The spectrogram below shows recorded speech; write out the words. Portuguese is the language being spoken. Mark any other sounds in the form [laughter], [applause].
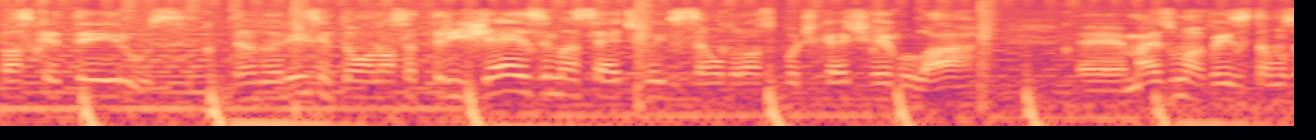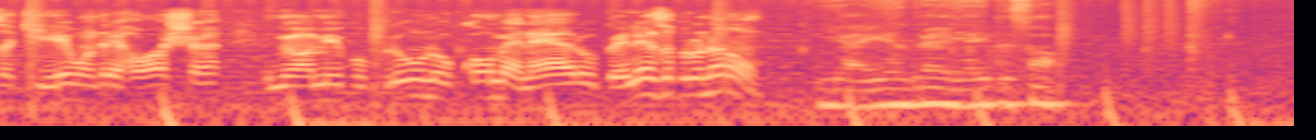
basqueteiros! Dando início então à nossa 37 edição do nosso podcast regular. É, mais uma vez estamos aqui, eu, André Rocha, e meu amigo Bruno Comenero. Beleza, Brunão? E aí, André? E aí, pessoal?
